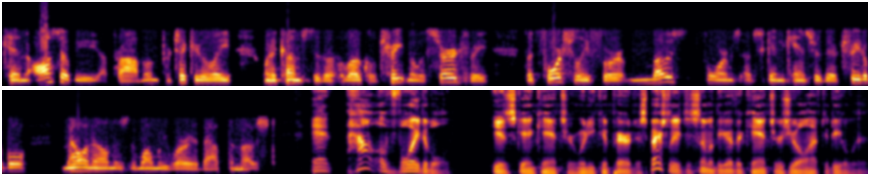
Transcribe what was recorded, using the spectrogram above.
can also be a problem, particularly when it comes to the local treatment with surgery. But fortunately, for most forms of skin cancer, they're treatable. Melanoma is the one we worry about the most. And how avoidable is skin cancer when you compare it, especially to some of the other cancers you all have to deal with?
